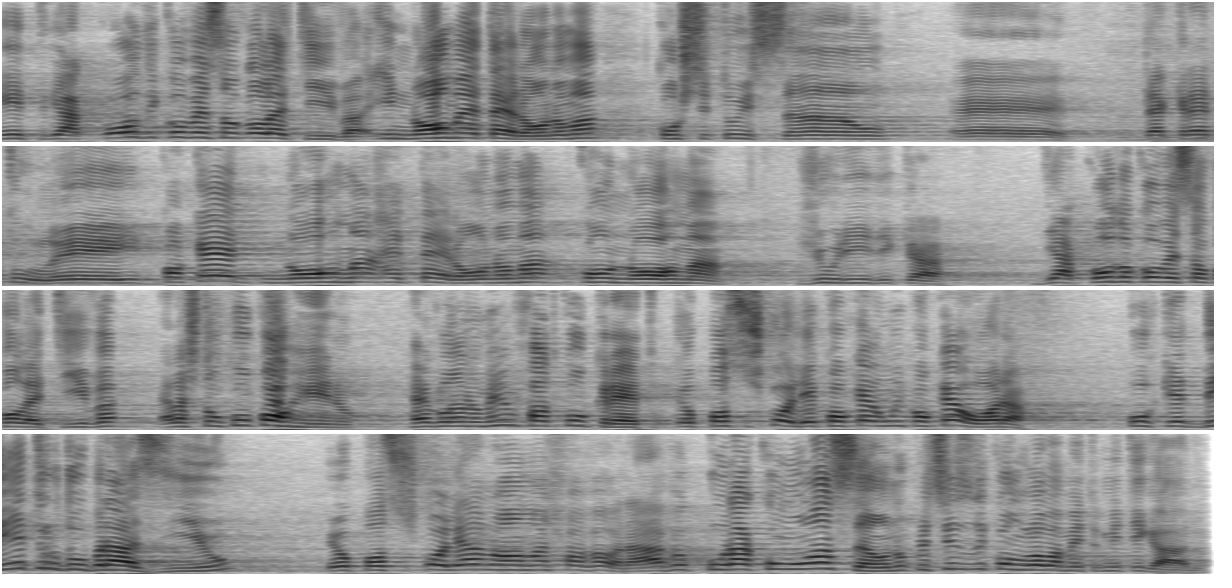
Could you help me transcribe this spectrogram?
entre acordo e convenção coletiva e norma heterônoma, Constituição, é, decreto-lei, qualquer norma heterônoma com norma jurídica de acordo com a convenção coletiva, elas estão concorrendo regulando o mesmo fato concreto, eu posso escolher qualquer um em qualquer hora. Porque dentro do Brasil, eu posso escolher a norma mais favorável por acumulação, não preciso de conglobamento mitigado.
